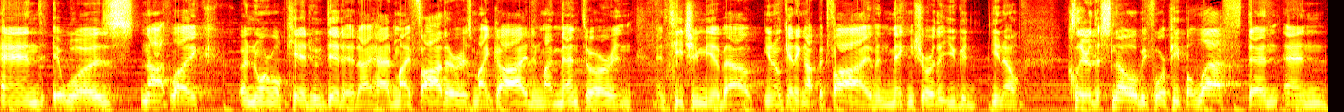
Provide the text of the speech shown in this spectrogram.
And it was not like a normal kid who did it. I had my father as my guide and my mentor and, and teaching me about, you know, getting up at five and making sure that you could, you know, clear the snow before people left. And, and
